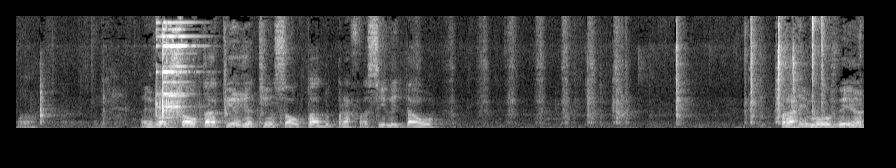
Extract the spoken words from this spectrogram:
Ó. Aí vai saltar aqui, eu já tinha saltado para facilitar o... Para remover, ó.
